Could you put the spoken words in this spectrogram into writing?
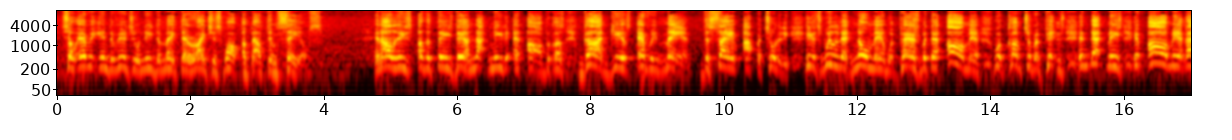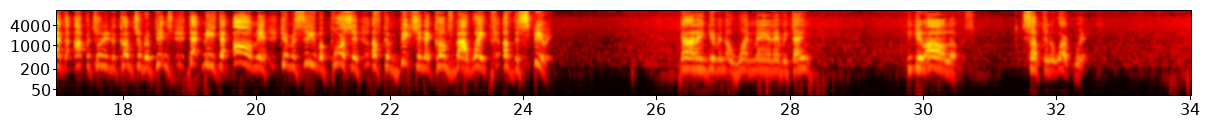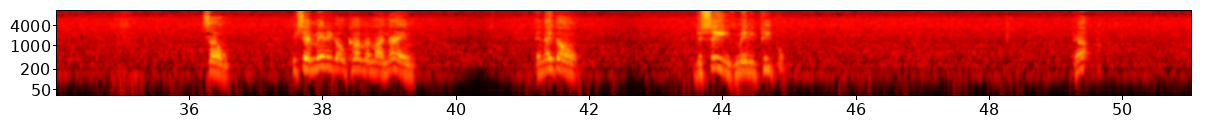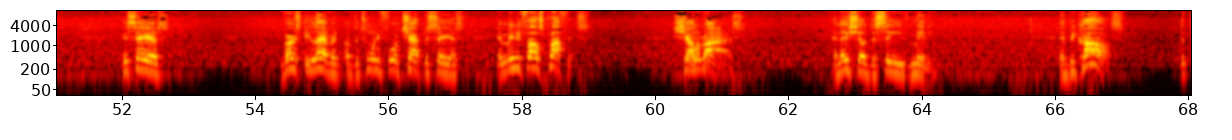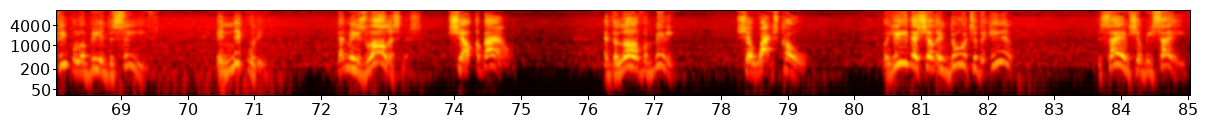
So every individual need to make their righteous walk about themselves. And all of these other things, they are not needed at all because God gives every man the same opportunity. He is willing that no man would perish, but that all men would come to repentance. And that means if all men have the opportunity to come to repentance, that means that all men can receive a portion of conviction that comes by way of the Spirit. God ain't giving no one man everything. He give all of us something to work with. So he said, many gonna come in my name and they gonna deceive many people. Yep. It says, verse 11 of the 24th chapter says, And many false prophets shall arise, and they shall deceive many. And because the people are being deceived, iniquity, that means lawlessness, shall abound, and the love of many shall wax cold. But he that shall endure to the end, the same shall be saved.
